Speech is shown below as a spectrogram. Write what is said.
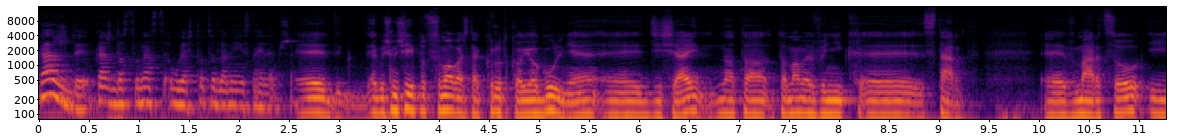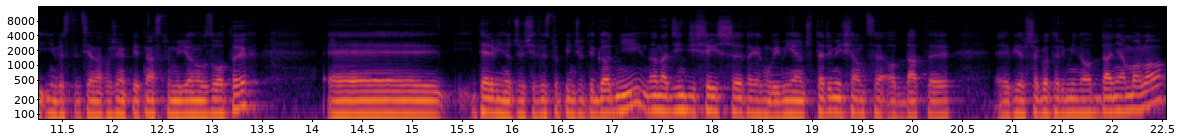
każdy, każda strona chce ugrać to, co dla niej jest najlepsze. E, Jakbyśmy chcieli podsumować tak krótko i ogólnie e, dzisiaj, no to, to mamy wynik e, start w marcu i inwestycja na poziomie 15 milionów złotych. Termin oczywiście 25 tygodni. No na dzień dzisiejszy, tak jak mówię, mijają 4 miesiące od daty pierwszego terminu oddania MOLO.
